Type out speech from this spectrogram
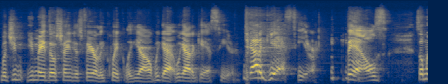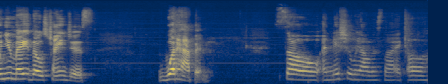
but you you made those changes fairly quickly, y'all. We got we got a guest here. We got a guest here. Bells. So when you made those changes, what happened? So initially, I was like, oh,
